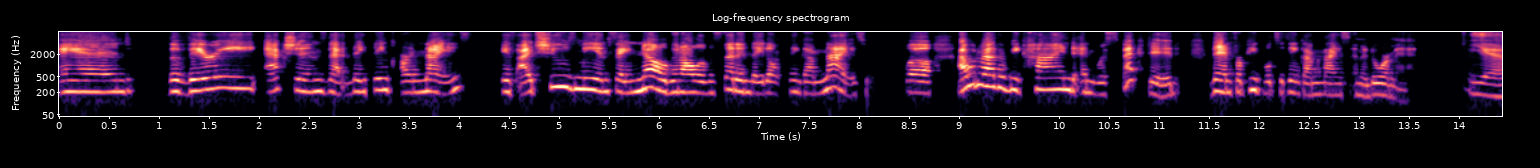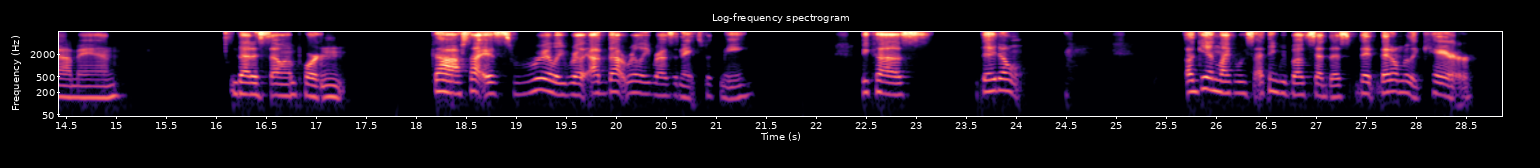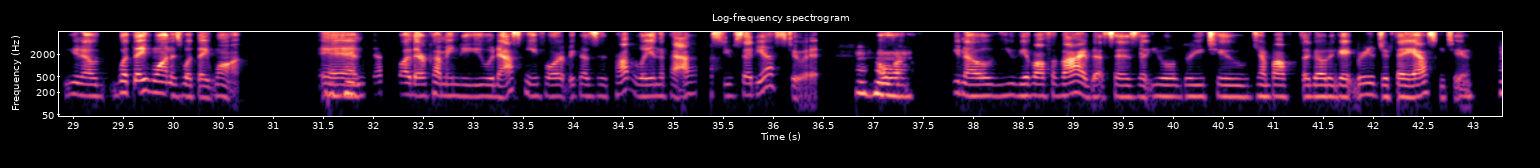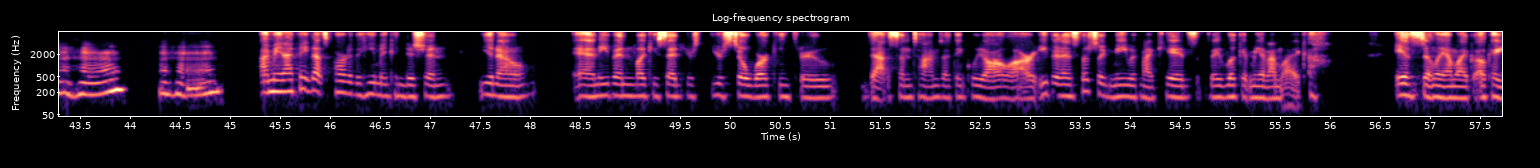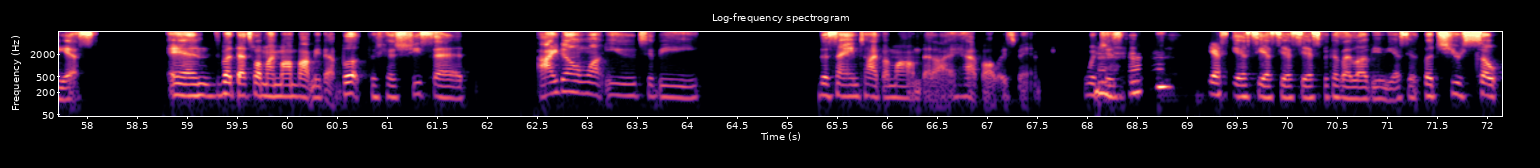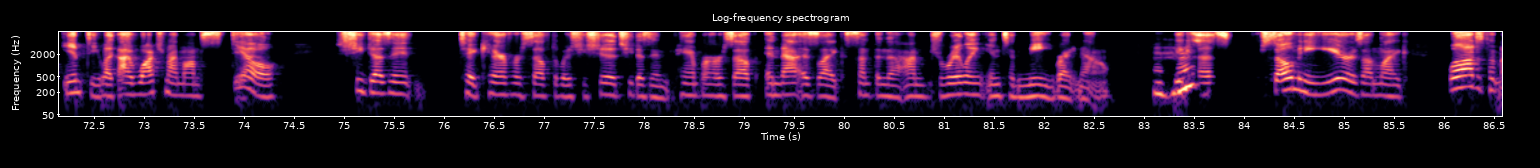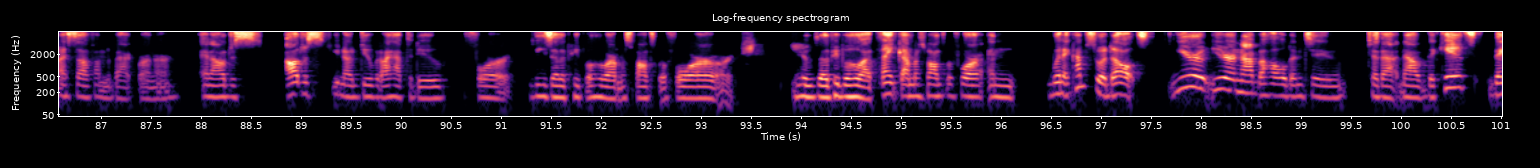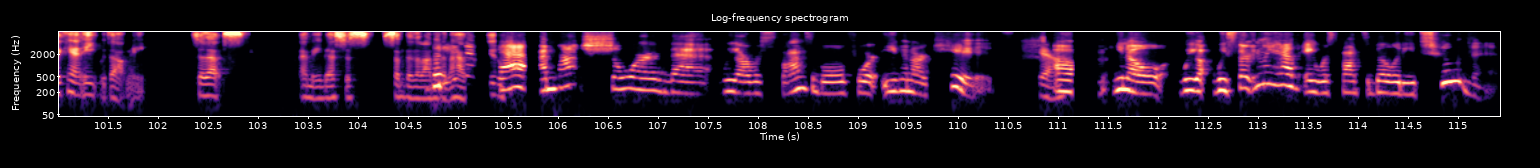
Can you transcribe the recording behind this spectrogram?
And the very actions that they think are nice, if I choose me and say no, then all of a sudden they don't think I'm nice. Well, I would rather be kind and respected than for people to think I'm nice and a doormat. Yeah, man. That is so important. Gosh, that is really, really, uh, that really resonates with me because they don't, again, like we, I think we both said this, they, they don't really care. You know, what they want is what they want. Mm-hmm. And mm-hmm. that's why they're coming to you and asking you for it because probably in the past you've said yes to it. Mm-hmm. Or, you know, you give off a vibe that says that you'll agree to jump off the Golden Gate Bridge if they ask you to. Mm-hmm. Mm-hmm. I mean, I think that's part of the human condition, you know, and even like you said, you're you're still working through that sometimes. I think we all are, even especially me with my kids. They look at me and I'm like, Ugh. instantly, I'm like, okay, yes. And but that's why my mom bought me that book because she said, I don't want you to be the same type of mom that I have always been, which mm-hmm. is yes, yes, yes, yes, yes, because I love you. Yes, yes. But you're so empty. Like I watch my mom still, she doesn't take care of herself the way she should. She doesn't pamper herself. And that is like something that I'm drilling into me right now. Mm-hmm. Because for so many years I'm like, well, I'll just put myself on the back burner and I'll just I'll just, you know, do what I have to do for these other people who I'm responsible for or those other people who I think I'm responsible for. And when it comes to adults, you're you're not beholden to to that. Now the kids, they can't eat without me. So that's I mean, that's just something that I'm but gonna have to do. That, I'm not sure that we are responsible for even our kids. Yeah. Um, you know, we we certainly have a responsibility to them,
